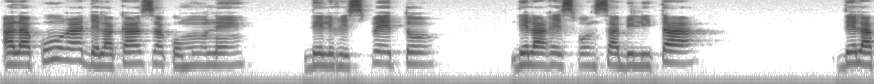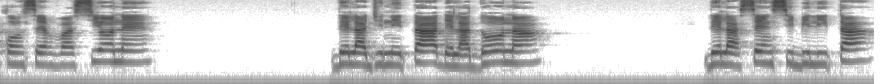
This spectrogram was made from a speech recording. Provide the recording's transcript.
alla cura della casa comune, del rispetto della responsabilità, della conservazione, della dignità della donna, della sensibilità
